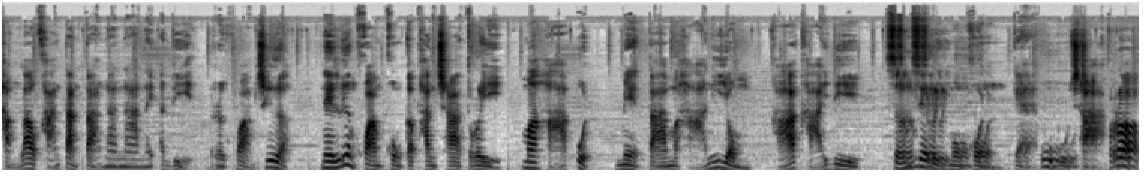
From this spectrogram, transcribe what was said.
คำเล่าขานต่างๆ นานาในอดีต หรือความเชื่อ ในเรื่องความคงกระพันชาตรี มหาอุด เมตตามหานิยม ค้าขายดี เสริมสิริมงคลแก่ผู้บูชารอบ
